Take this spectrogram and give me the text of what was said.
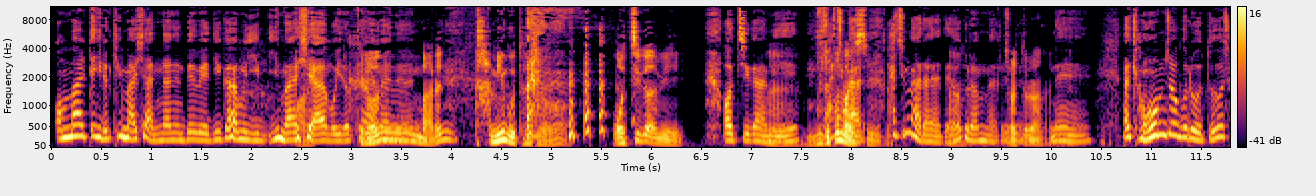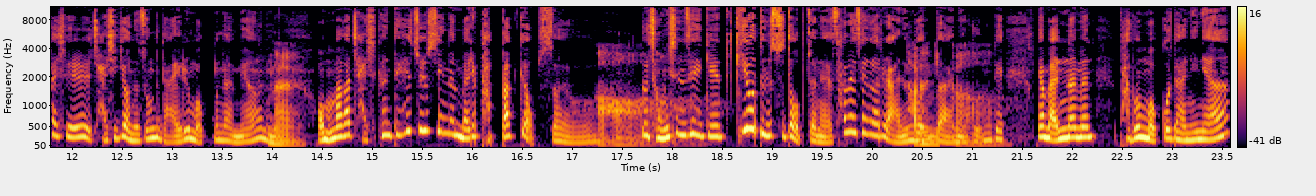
엄마 할 때 이렇게 맛이 안 나는데 왜 네가 하면 이, 이 맛이야? 뭐 이렇게 그런 하면은 말은 감히 못 하죠. 어찌 감히 어찌감이 네, 무조건 하지 말, 하지 말아야 돼요 네, 그런 말을 절대로 안 네. 그러니까 경험적으로도 사실 자식이 어느 정도 나이를 먹고 나면 네. 엄마가 자식한테 해줄 수 있는 말이 밥밖에 없어요. 아. 그 정신 세계에 끼어들 수도 없잖아요. 사회생활을 아는 다르니까. 것도 아니고. 근데 그냥 만나면 밥은 먹고 다니냐,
